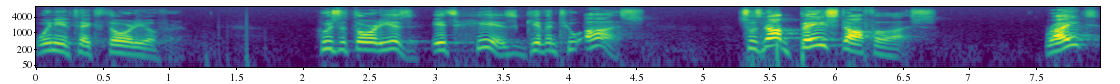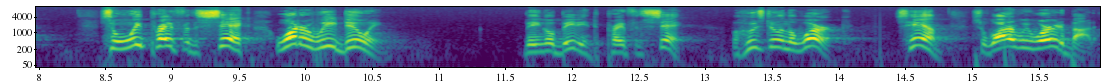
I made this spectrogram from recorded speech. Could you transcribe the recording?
we need to take authority over it. Whose authority is it? It's His given to us. So it's not based off of us, right? So when we pray for the sick, what are we doing? Being obedient to pray for the sick. Well, who's doing the work? It's Him. So why are we worried about it?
